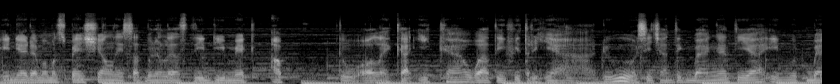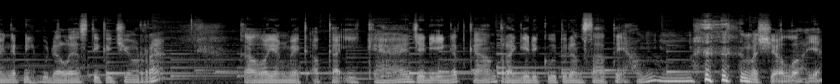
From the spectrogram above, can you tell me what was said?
Ini ada momen spesial nih saat Bunda Lesti di make up tuh oleh Kak Ika Wati Fitria Aduh, si cantik banget ya, imut banget nih Bunda Lesti Kejora. Kalau yang make up Kak Ika, jadi inget kan tragedi kutu dan sate? Hmm, Masya Allah ya.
